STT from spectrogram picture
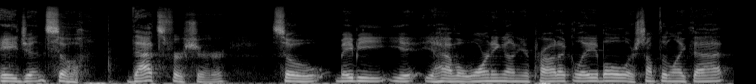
agent, so that's for sure. So maybe you, you have a warning on your product label or something like that.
